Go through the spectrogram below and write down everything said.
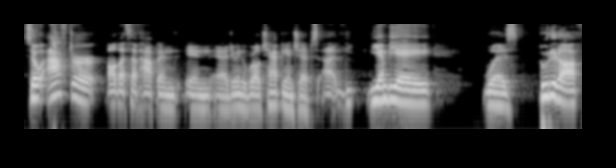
So after all that stuff happened in uh, during the World Championships, uh, the, the NBA was booted off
